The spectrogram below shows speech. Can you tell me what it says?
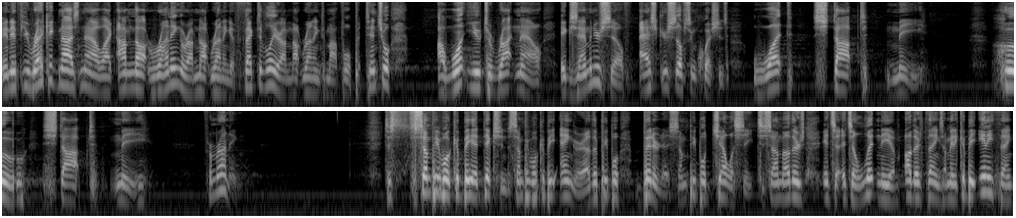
and if you recognize now, like I'm not running, or I'm not running effectively, or I'm not running to my full potential, I want you to right now examine yourself, ask yourself some questions. What stopped me? Who stopped me from running? To some people, it could be addiction. To some people, it could be anger. Other people, bitterness. Some people, jealousy. To some others, it's a, it's a litany of other things. I mean, it could be anything,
